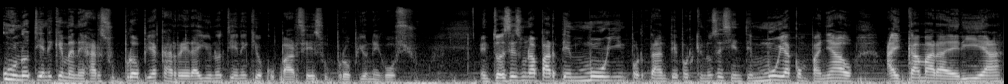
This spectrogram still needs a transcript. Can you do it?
Uno tiene que manejar su propia carrera y uno tiene que ocuparse de su propio negocio. Entonces es una parte muy importante porque uno se siente muy acompañado. Hay camaradería,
